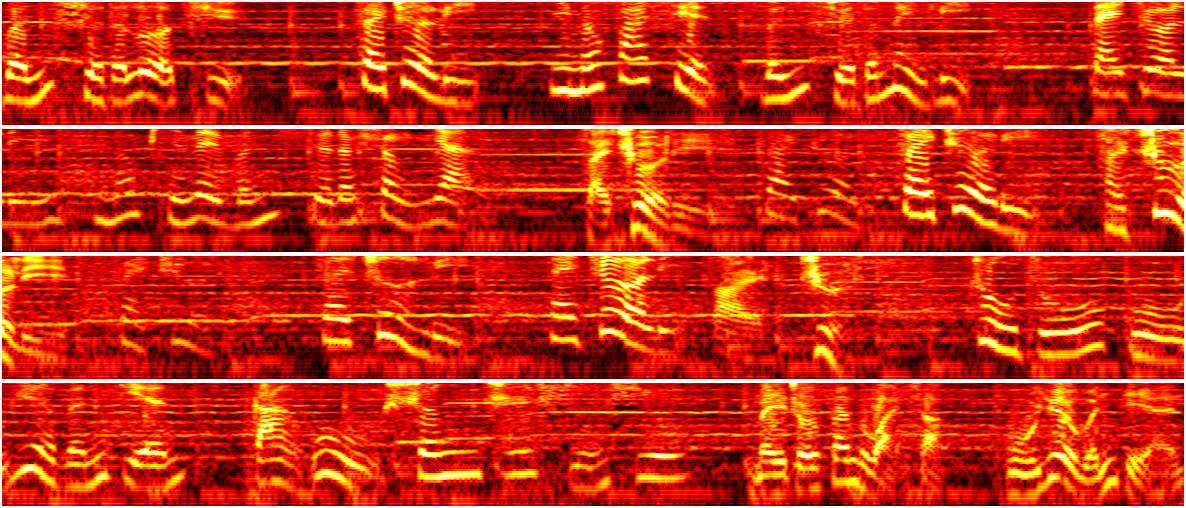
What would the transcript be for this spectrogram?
文学的乐趣；在这里，你能发现文学的魅力；在这里，你能品味文学的盛宴；在这里，在这里，在这里，在这里，在这里，在这里，在这里，在这里。驻足古月文典，感悟生之行修。每周三的晚上，古月文典，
